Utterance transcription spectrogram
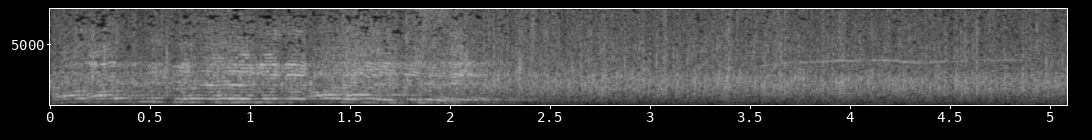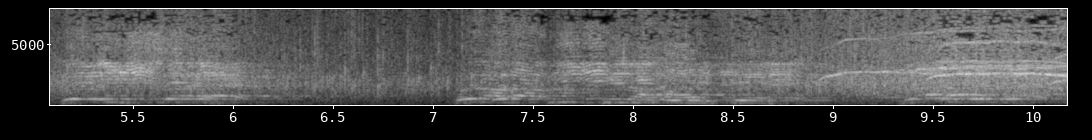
Hamidioğlu'nun ailesi. Ve işte Fırat Bilgin ailesi. Yani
